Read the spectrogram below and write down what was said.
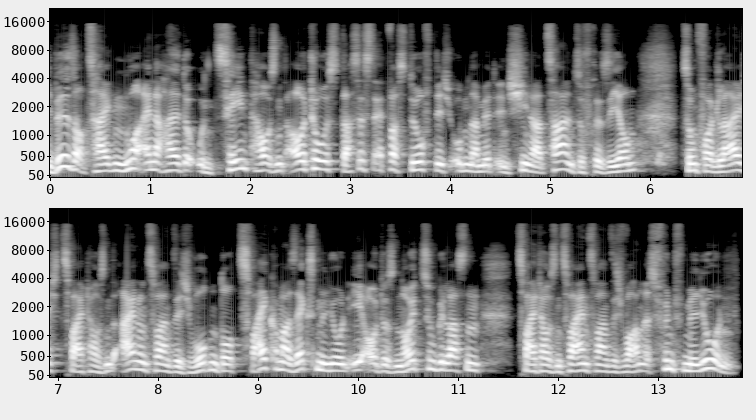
Die Bilder zeigen nur eine Halte und 10.000 Autos. Das ist etwas dürftig, um damit in China Zahlen zu frisieren. Zum Vergleich, 2021 wurden dort 2,6 Millionen E-Autos neu zugelassen. 2022 waren es 5 Millionen.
